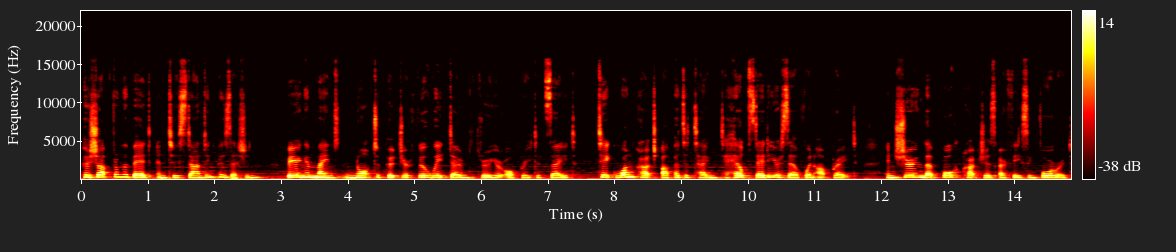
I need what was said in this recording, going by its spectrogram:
Push up from the bed into standing position, bearing in mind not to put your full weight down through your operated side. Take one crutch up at a time to help steady yourself when upright, ensuring that both crutches are facing forward.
